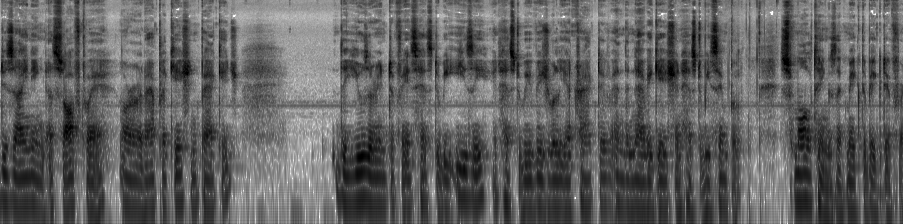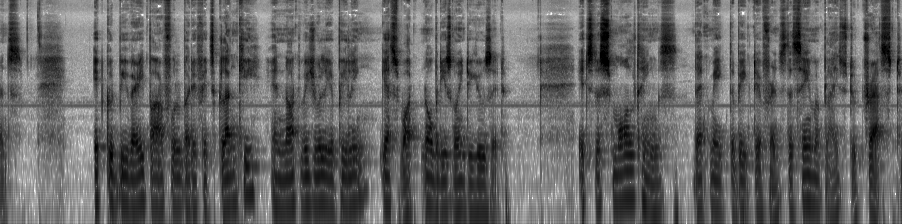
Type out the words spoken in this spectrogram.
designing a software or an application package, the user interface has to be easy, it has to be visually attractive, and the navigation has to be simple. Small things that make the big difference it could be very powerful, but if it's clunky and not visually appealing, guess what? Nobody's going to use it. It's the small things that make the big difference. The same applies to trust.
